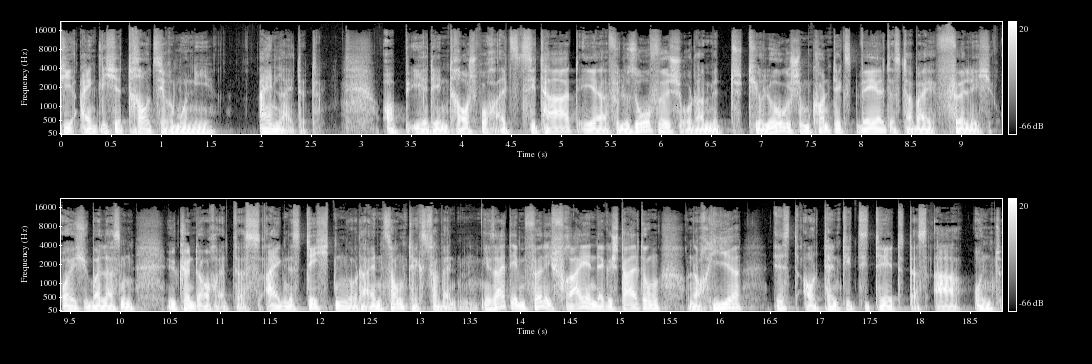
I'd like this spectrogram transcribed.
die eigentliche Trauzeremonie einleitet. Ob ihr den Trauspruch als Zitat eher philosophisch oder mit theologischem Kontext wählt, ist dabei völlig euch überlassen. Ihr könnt auch etwas eigenes dichten oder einen Songtext verwenden. Ihr seid eben völlig frei in der Gestaltung und auch hier ist Authentizität das A und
